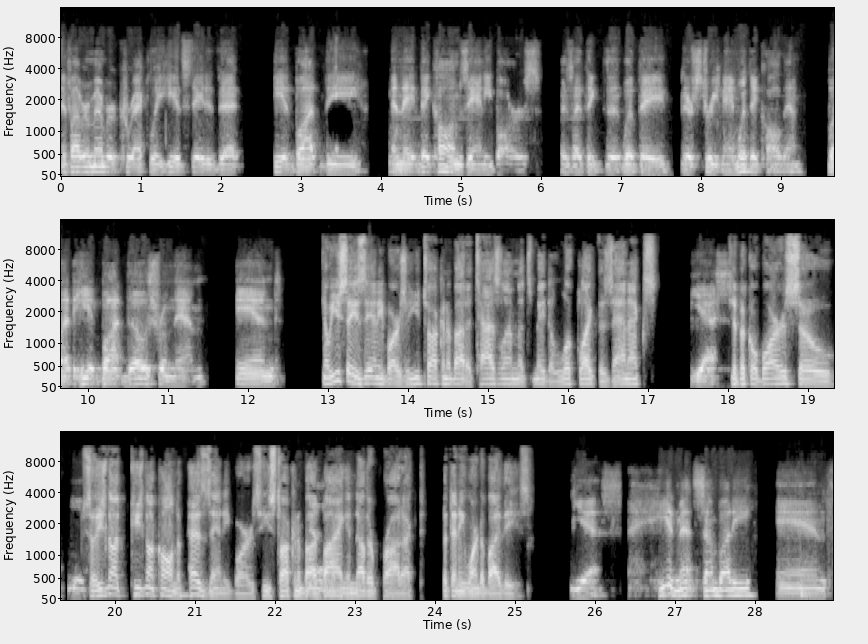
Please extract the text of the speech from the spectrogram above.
If I remember correctly, he had stated that he had bought the and they they call them Zanny bars, as I think that what they their street name, what they call them. But he had bought those from them, and Now, when you say Xanny bars, are you talking about a Taslam that's made to look like the Xanax yes, typical bars? So, Yes. so he's not he's not calling the Pez Xanny bars. He's talking about No. buying another product, but then he wanted to buy these. yes, he had met somebody and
